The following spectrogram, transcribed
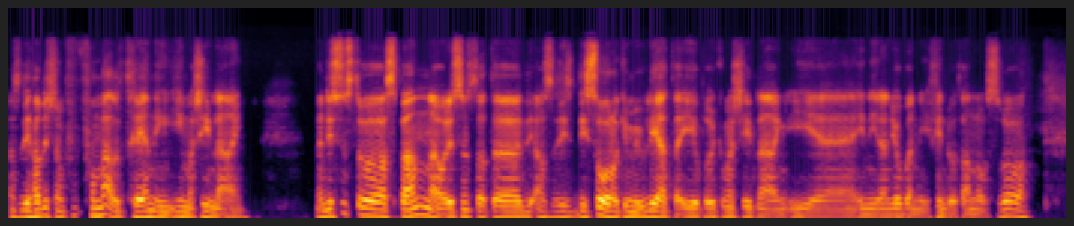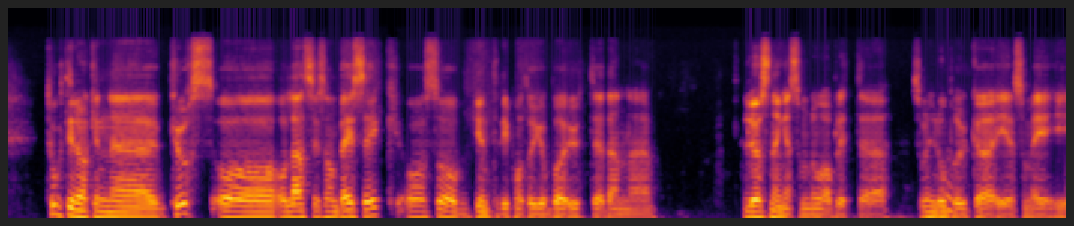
Altså, de hadde ikke formell trening i maskinlæring. Men de syntes det var spennende, og de, at, de, altså de, de, så noen muligheter i å bruke maskinlæring i, inn i den jobben i finn.no. Så da tok de noen kurs og, og, lærte seg sånn basic, og så begynte de på en måte å jobbe ut den løsningen som nå har blitt som de nå mm. bruker i, som er i,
